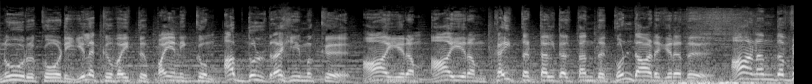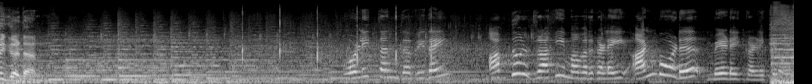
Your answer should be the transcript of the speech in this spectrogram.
நூறு கோடி இலக்கு வைத்து பயணிக்கும் அப்துல் ரஹீமுக்கு ஆயிரம் ஆயிரம் கைத்தட்டல்கள் தந்து கொண்டாடுகிறது ஆனந்த விகடன். ஒளி தந்த விதை அப்துல் ரஹீம் அவர்களை அன்போடு மேடை கழிக்கிறோம்.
